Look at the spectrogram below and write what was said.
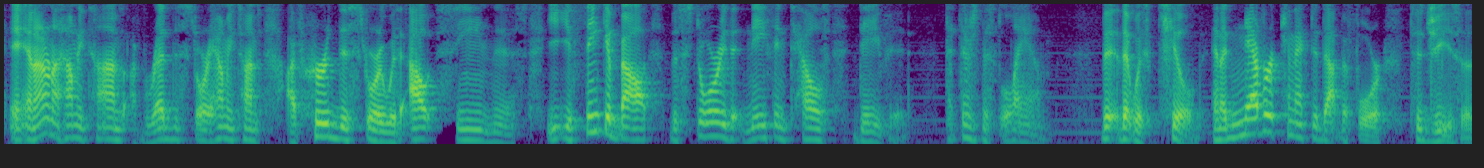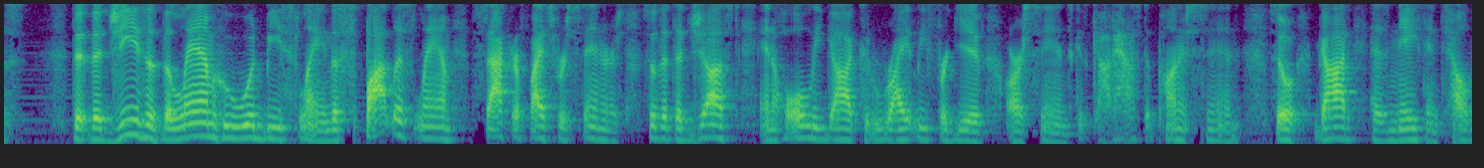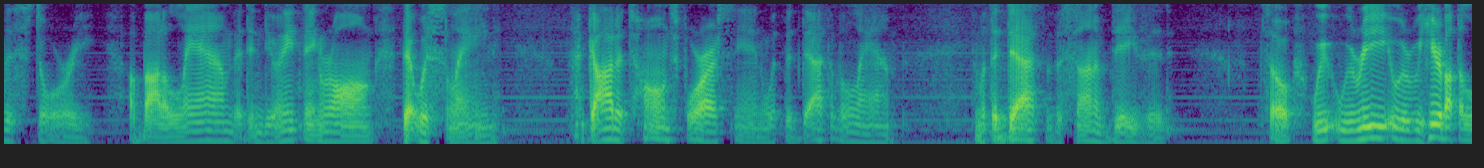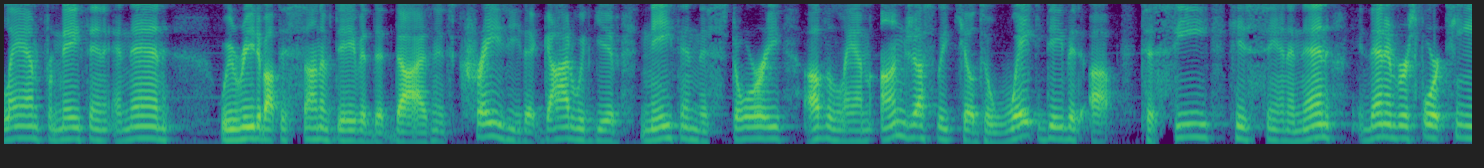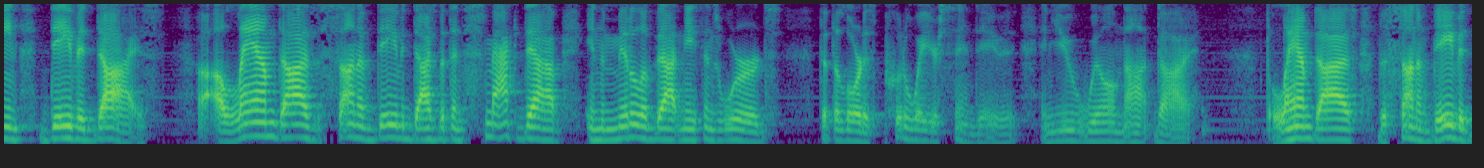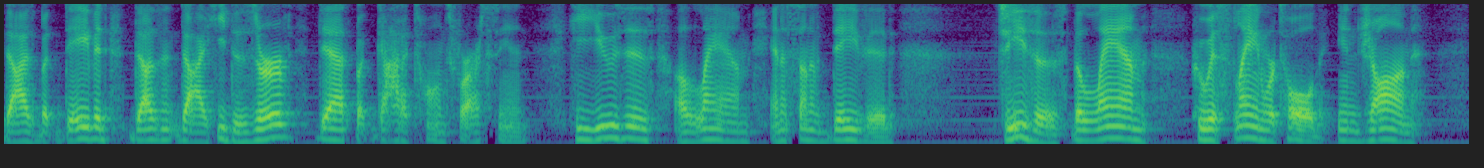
And I don't know how many times I've read this story, how many times I've heard this story without seeing this. You, you think about the story that Nathan tells David that there's this lamb that, that was killed. And I'd never connected that before to Jesus that, that Jesus, the Lamb who would be slain, the spotless Lamb sacrificed for sinners, so that the just and holy God could rightly forgive our sins, because God has to punish sin. So God has Nathan tell this story about a lamb that didn't do anything wrong, that was slain. God atones for our sin with the death of a lamb and with the death of the Son of David. So we, we, read, we hear about the lamb from Nathan, and then we read about this son of David that dies. And it's crazy that God would give Nathan this story of the lamb unjustly killed to wake David up to see his sin. And then, and then in verse 14, David dies. A lamb dies, the son of David dies, but then smack dab in the middle of that, Nathan's words that the Lord has put away your sin, David, and you will not die. The lamb dies, the son of David dies, but David doesn't die. He deserved death, but God atones for our sin. He uses a lamb and a son of David. Jesus, the lamb who is slain, we're told in John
